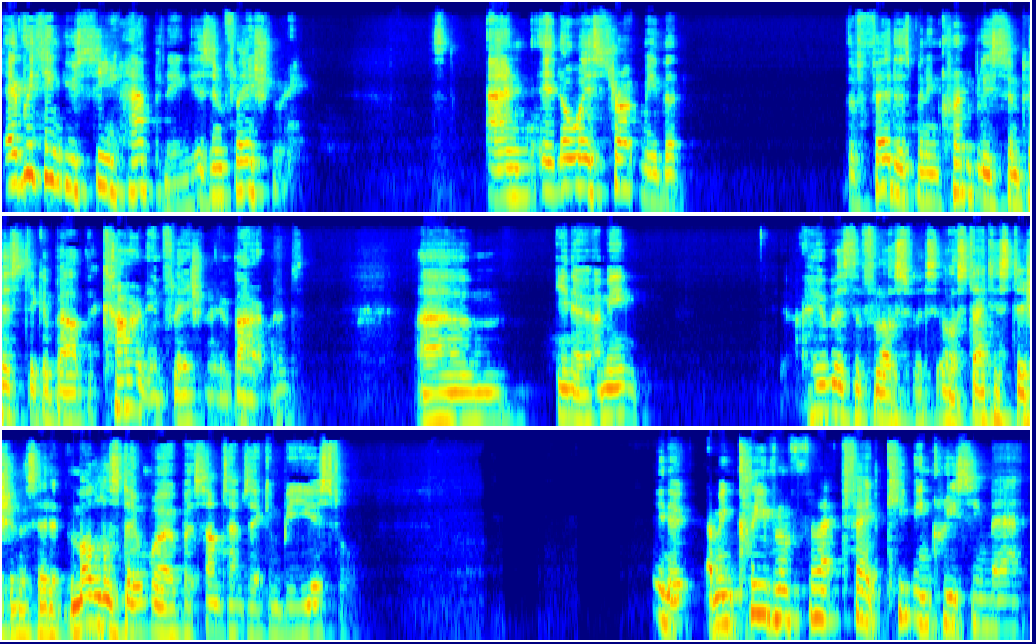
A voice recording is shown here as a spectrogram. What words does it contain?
everything you see happening is inflationary. And it always struck me that the Fed has been incredibly simplistic about the current inflationary environment. Um, you know, I mean, who was the philosopher or statistician that said it? Models don't work, but sometimes they can be useful. You know, I mean, Cleveland Fed keep increasing their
